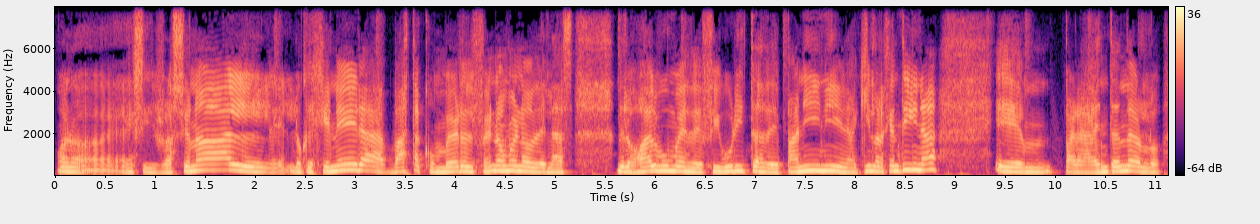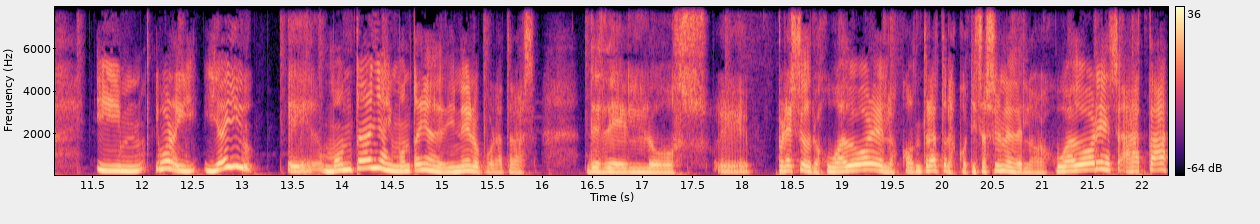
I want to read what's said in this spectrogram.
bueno, es irracional, lo que genera, basta con ver el fenómeno de las de los álbumes de figuritas de Panini aquí en la Argentina em, para entenderlo. Y, bueno, y, hay eh, montañas y montañas de dinero por atrás, desde los eh, precios de los jugadores, los contratos, las cotizaciones de los jugadores, hasta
